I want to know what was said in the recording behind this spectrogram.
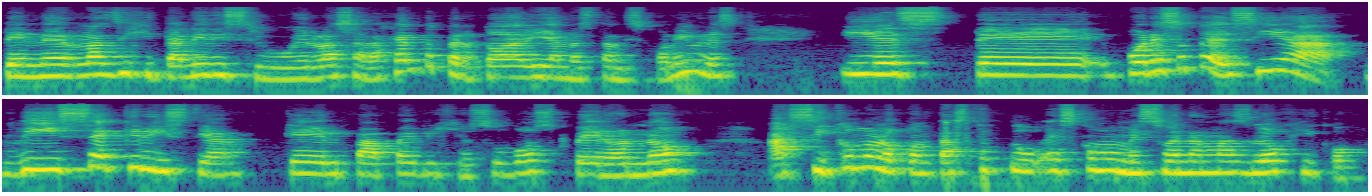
tenerlas digital y distribuirlas a la gente, pero todavía no están disponibles. Y este, por eso te decía, dice Cristian que el Papa eligió su voz, pero no. Así como lo contaste tú, es como me suena más lógico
